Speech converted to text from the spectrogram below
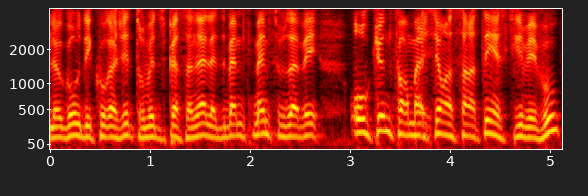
Legault, découragé de trouver du personnel, a dit même, même si vous avez aucune formation en santé, inscrivez-vous.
